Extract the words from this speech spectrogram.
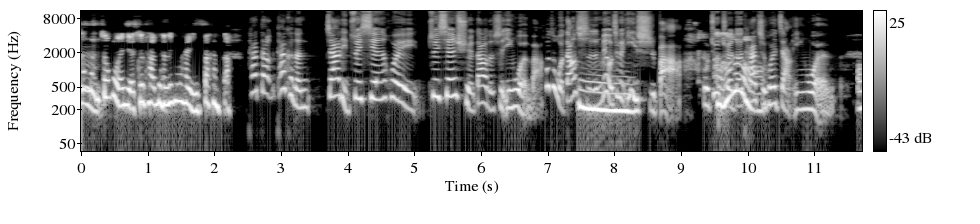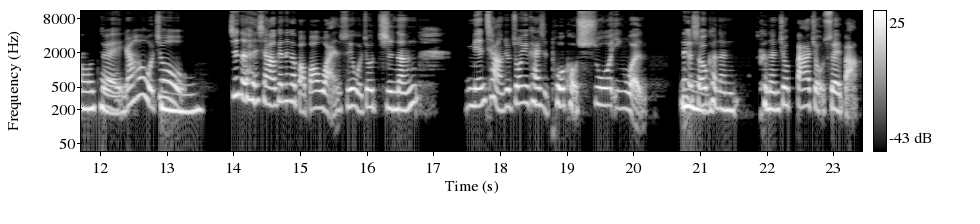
他们中文也是他的另外一半啊。他当他可能家里最先会最先学到的是英文吧，或者我当时没有这个意识吧，我就觉得他只会讲英文。OK，对，然后我就真的很想要跟那个宝宝玩，所以我就只能勉强就终于开始脱口说英文。那个时候可能可能就八九岁吧。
